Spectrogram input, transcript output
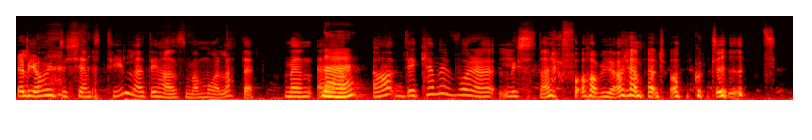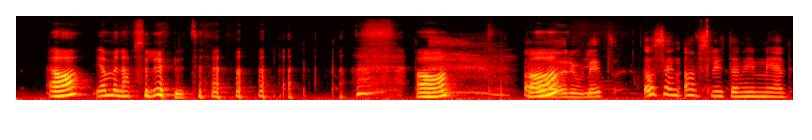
Eller jag har inte känt till att det är han som har målat det. Men Nej. ja, det kan väl våra lyssnare få avgöra när de går dit. Ja, ja men absolut. ja, Ja, Ja. roligt. Och sen avslutar vi med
